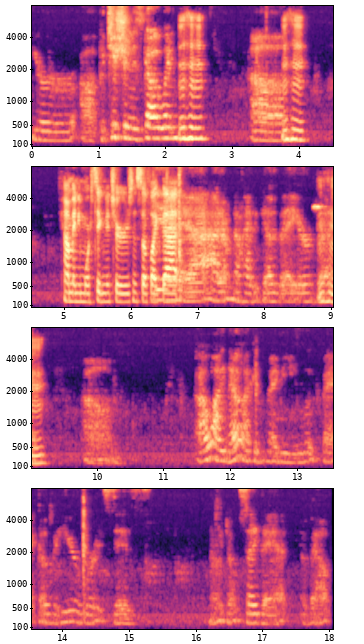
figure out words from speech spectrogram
your uh, petition is going. mm-hmm. Um, Mm-hmm. How many more signatures and stuff like yeah, that? Yeah, I don't know how to go there. But, Mm-hmm. um, oh, I know. I could maybe look back over here where it says. No, don't say that about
